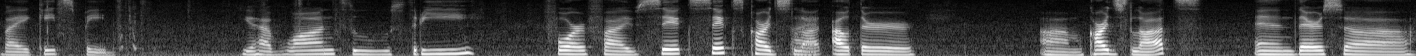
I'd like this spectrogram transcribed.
by Kate Spade. You have one, two, three, four, five, six, six card slot outer um, card slots, and there's a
